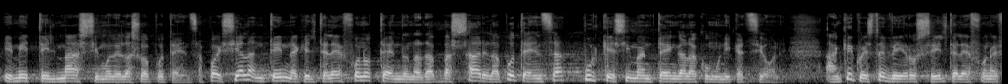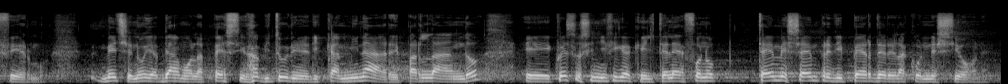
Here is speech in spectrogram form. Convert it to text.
emette il massimo della sua potenza, poi sia l'antenna che il telefono tendono ad abbassare la potenza purché si mantenga la comunicazione. Anche questo è vero se il telefono è fermo. Invece noi abbiamo la pessima abitudine di camminare parlando e questo significa che il telefono teme sempre di perdere la connessione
